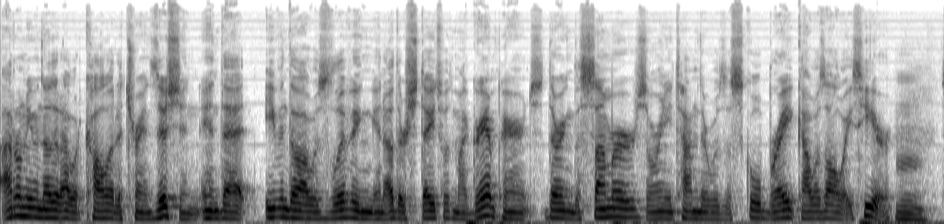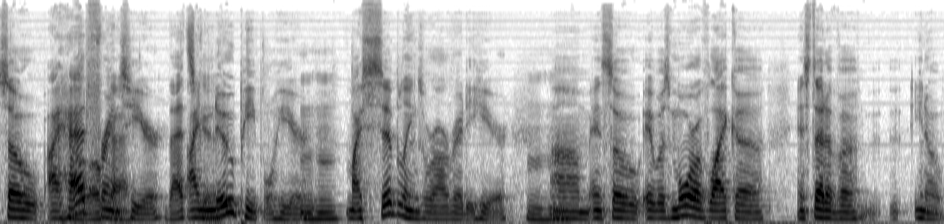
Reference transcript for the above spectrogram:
I don't even know that I would call it a transition in that even though I was living in other states with my grandparents during the summers or anytime there was a school break, I was always here. Mm. So I had oh, okay. friends here. That's I good. knew people here. Mm-hmm. My siblings were already here. Mm-hmm. Um, and so it was more of like a, instead of a, you know,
